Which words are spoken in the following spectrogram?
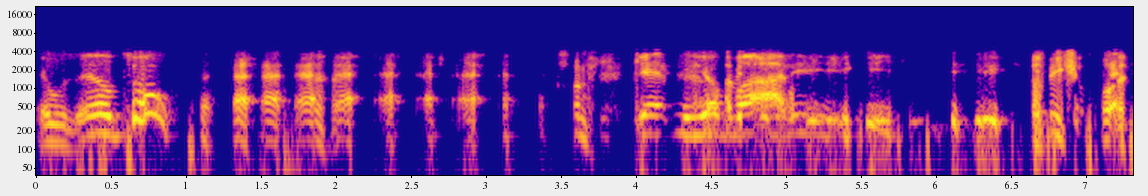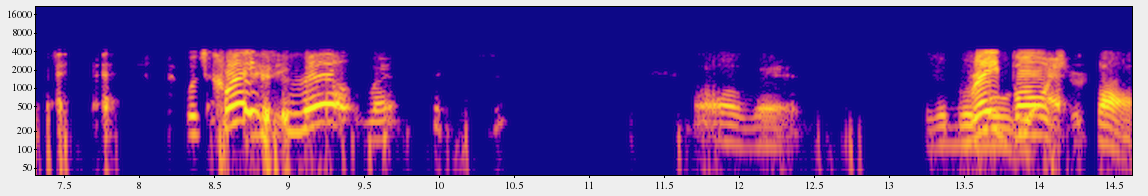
it was ill too. Get me your body. I mean, what? What's crazy? It's ill, man. Oh man. It was a good Ray movie at the time.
